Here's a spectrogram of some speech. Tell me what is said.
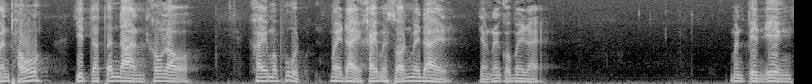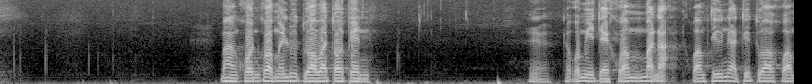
มันเผาจิตตันดานของเรา ใครมาพูดไม่ได้ ใครมาสอนไม่ได้ อย่างนั้นก็ไม่ได้ มันเป็นเอง บางคนก็ไม่รู้ตัวว่าตัวเป็น เราก็มีแต่ความมณะความตื้อเนื้อตื้อตัวความ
